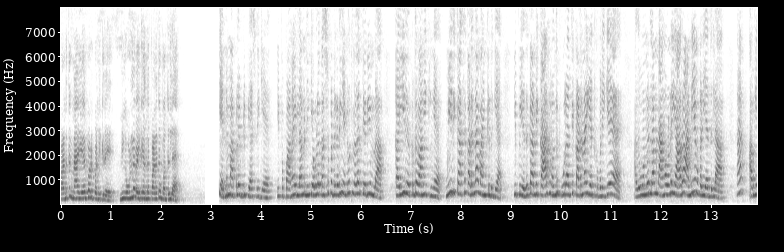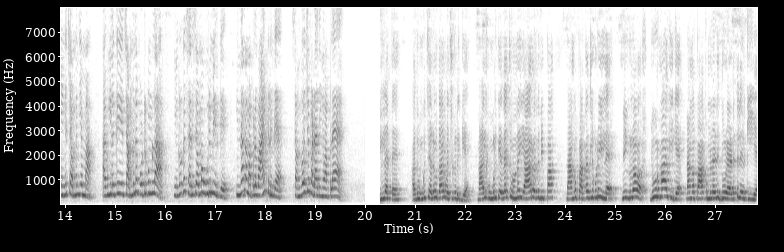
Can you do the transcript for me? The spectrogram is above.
பணத்துக்கு நான் ஏற்பாடு பண்ணிக்கிறேன். நீங்க உள்ள வைக்க அந்த பணத்தை முதல்ல. என்ன மாப்பிள இப்படி பேசுறீங்க? இப்ப பணம் இல்லாம நீங்க எவ்வளவு கஷ்டப்படுறீங்க எங்களுக்கு நல்லா தெரியும்ல. கையில் இருக்கிறத வாங்கிக்கங்க. மீதி காசு கடனா வாங்கிக்கிடுங்க. இப்ப எதுக்காண்டி காசு வந்து பூராத்தி கடனா ஏத்துக்க போறீங்க? அது ஒண்ணும் இல்லாம நாங்க ஒண்ணும் யாரும் அந்நியம் கிடையாதுல்ல. ஆ? அவங்க எங்க சம்மந்தம்மா அவங்களுக்கு சம்மந்தம் போட்டுருக்கும்ல. எங்களுக்கு சரிசமமா உரிமை இருக்கு. இந்தாங்க மாப்பிள வாங்கிக்கிடுங்க சங்கோச்சப்படாதீங்க மாப்பிள. இல்ல அத்தை அது உங்க செலவுக்காக வச்சுக்கிடுங்க. நாளைக்கு உங்களுக்கு ஏதாச்சும் ஒண்ணு யார் வந்து நிப்பா? நாங்க பக்கத்துல கூட இல்ல. நீங்களும் தூரமா இருக்கீங்க. நாங்க பார்க்க முன்னாடி தூர இடத்துல இருக்கீங்க.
